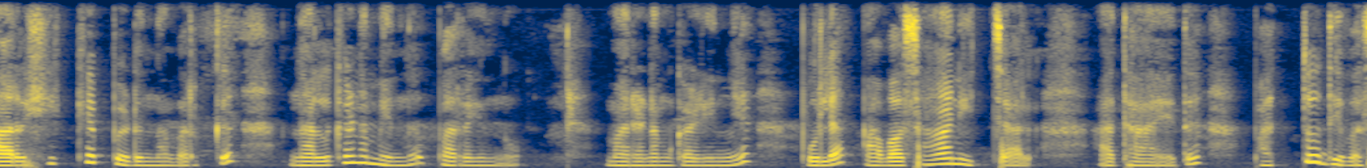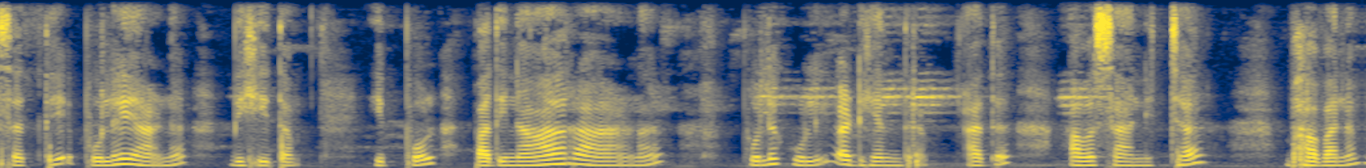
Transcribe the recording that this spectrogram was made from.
അർഹിക്കപ്പെടുന്നവർക്ക് നൽകണമെന്ന് പറയുന്നു. മരണം കഴിഞ്ഞ് പുല അവസാനിച്ചാൽ അതായത് പത്തു ദിവസത്തെ പുലയാണ് വിഹിതം. ഇപ്പോൾ പതിനാറാണ് പുലകുളി അടിയന്തരം. അത് അവസാനിച്ചാൽ ഭവനം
